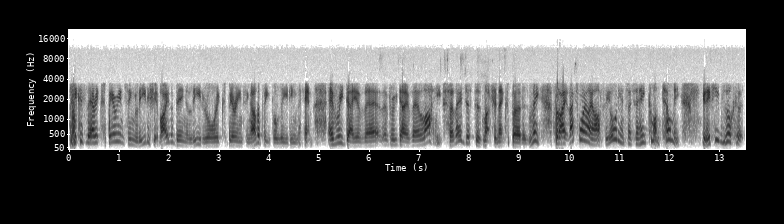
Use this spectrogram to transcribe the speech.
because they're experiencing leadership, either being a leader or experiencing other people leading them every day of their, every day of their lives. So they're just as much an expert as me. But I, that's why I ask the audience, I say, hey, come on, tell me, know, if you look at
